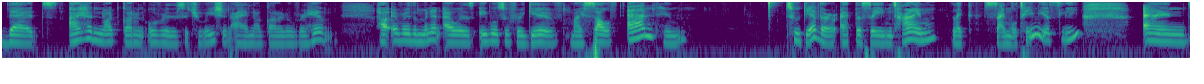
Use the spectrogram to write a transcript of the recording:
that I had not gotten over the situation. I had not gotten over him. However, the minute I was able to forgive myself and him together at the same time, like simultaneously, and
